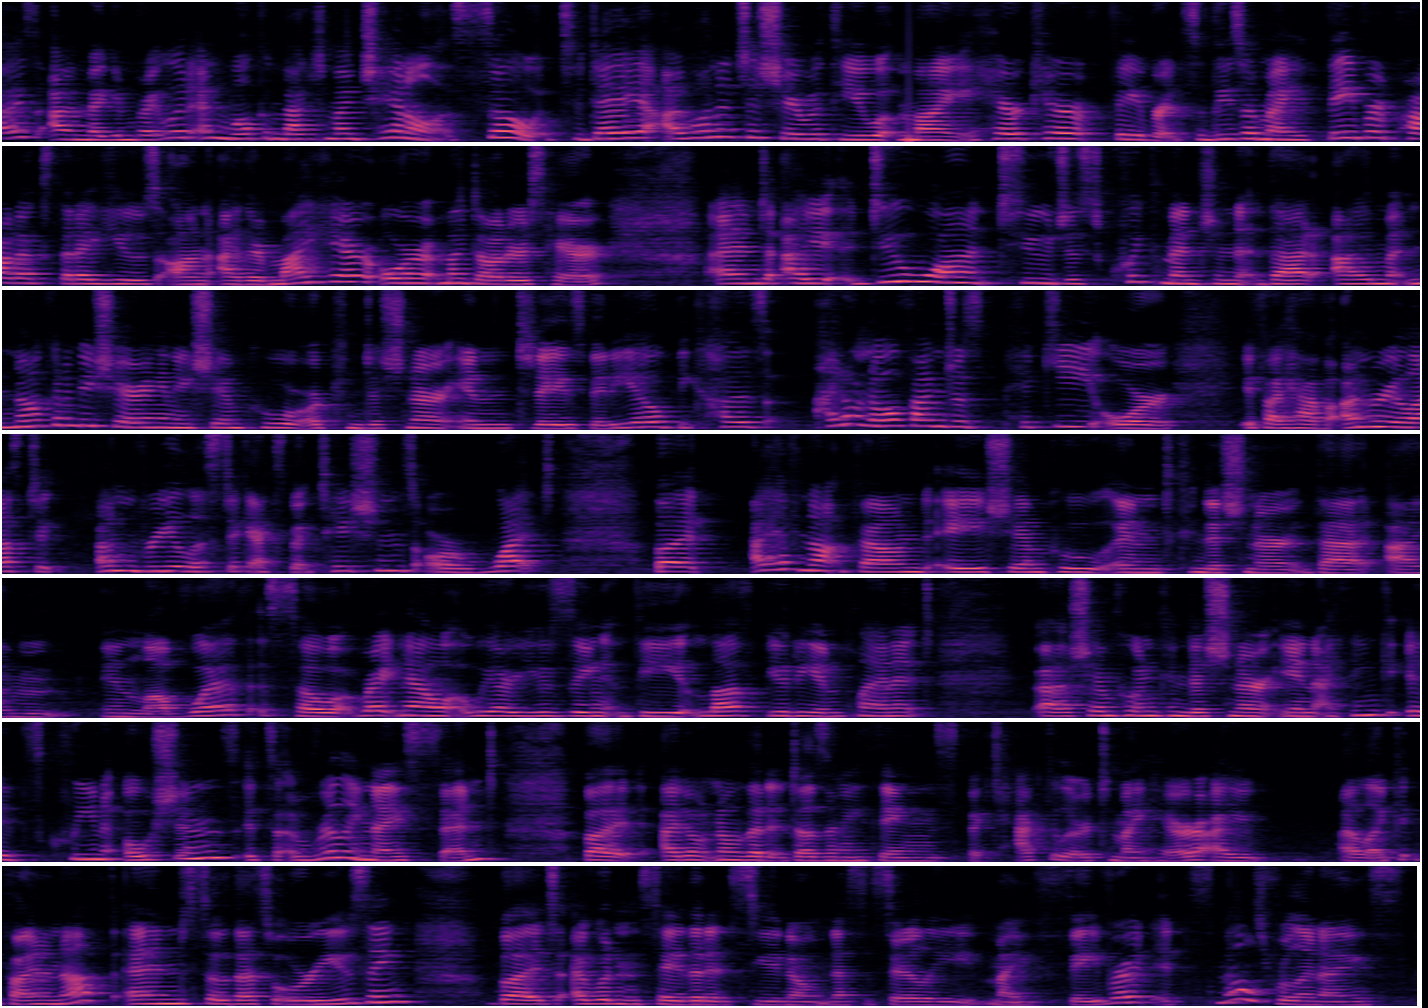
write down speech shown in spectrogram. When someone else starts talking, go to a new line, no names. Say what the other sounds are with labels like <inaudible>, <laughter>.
guys, I'm Megan Brightwood and welcome back to my channel. So today I wanted to share with you my hair care favorites. So these are my favorite products that I use on either my hair or my daughter's hair. And I do want to just quick mention that I'm not going to be sharing any shampoo or conditioner in today's video because I don't know if I'm just picky or if I have unrealistic unrealistic expectations or what, but I have not found a shampoo and conditioner that I'm in love with. So right now we are using the Love Beauty and Planet uh, shampoo and conditioner in, I think it's Clean Oceans. It's a really nice scent, but I don't know that it does anything spectacular to my hair. I I like it fine enough and so that's what we're using but I wouldn't say that it's you know necessarily my favorite it smells really nice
